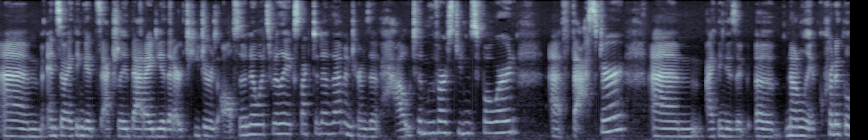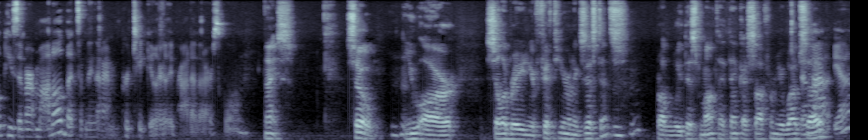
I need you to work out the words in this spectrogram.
Um, and so I think it's actually that idea that our teachers also know what's really expected of them in terms of how to move our students forward. Uh, faster, um, I think is a, a, not only a critical piece of our model, but something that I'm particularly proud of at our school. Nice. So mm-hmm. you are celebrating your fifth year in existence, mm-hmm. probably this month. I think I saw from your website. About, yeah.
